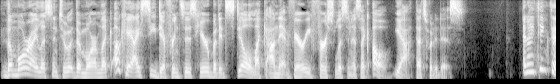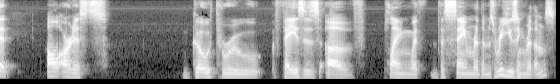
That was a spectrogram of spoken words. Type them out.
the more I listen to it, the more I'm like, okay, I see differences here, but it's still like on that very first listen, it's like, oh yeah, that's what it is. And I think that all artists go through phases of playing with the same rhythms, reusing rhythms.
